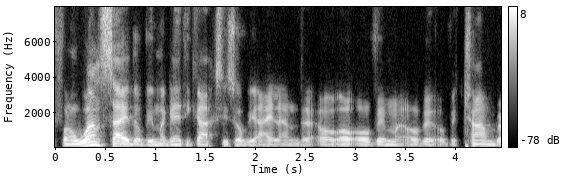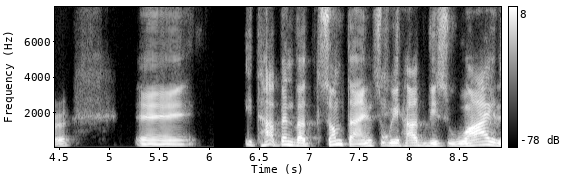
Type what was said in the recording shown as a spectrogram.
from one side of the magnetic axis of the island uh, of, of, the, of, of chamber. Uh, it happened that sometimes we had these wide,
